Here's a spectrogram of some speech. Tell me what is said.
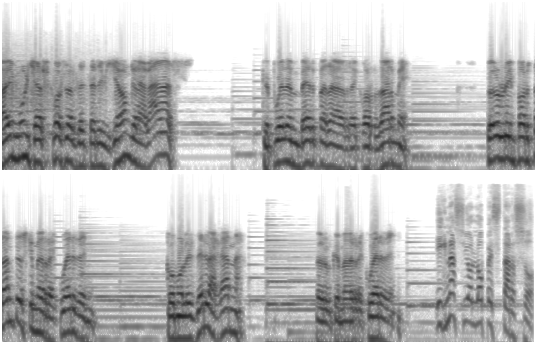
Hay muchas cosas de televisión grabadas que pueden ver para recordarme. Pero lo importante es que me recuerden, como les dé la gana, pero que me recuerden. Ignacio López Tarso,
